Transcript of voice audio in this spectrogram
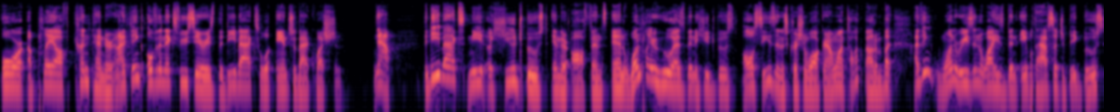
or a playoff contender. And I think over the next few series, the D backs will answer that question. Now, The D backs need a huge boost in their offense. And one player who has been a huge boost all season is Christian Walker. I want to talk about him, but I think one reason why he's been able to have such a big boost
